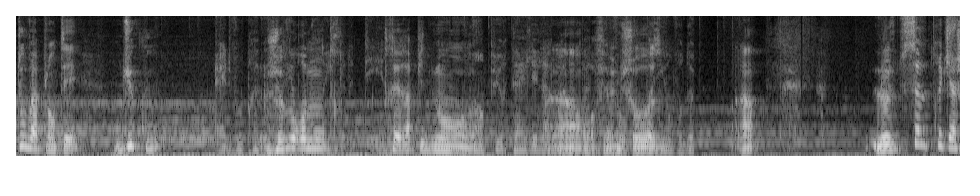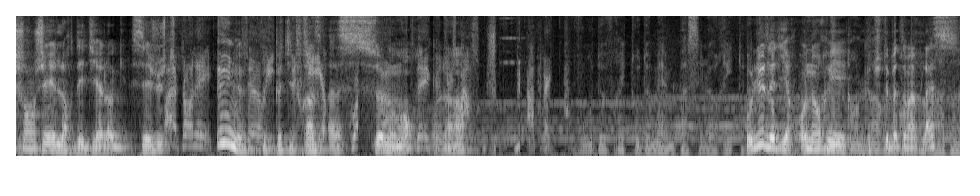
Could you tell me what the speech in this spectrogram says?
tout va planter. Du coup, Je vous remontre très rapidement, En pureté et la Voilà, on la même vos chose. voilà. Le seul truc à changer lors des dialogues, c'est juste Attendez une toute petite phrase à ce moment. Voilà. marches Après, Vous devrez tout de même passer le rite. Au lieu de dire quand que tu te battes à ma place,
